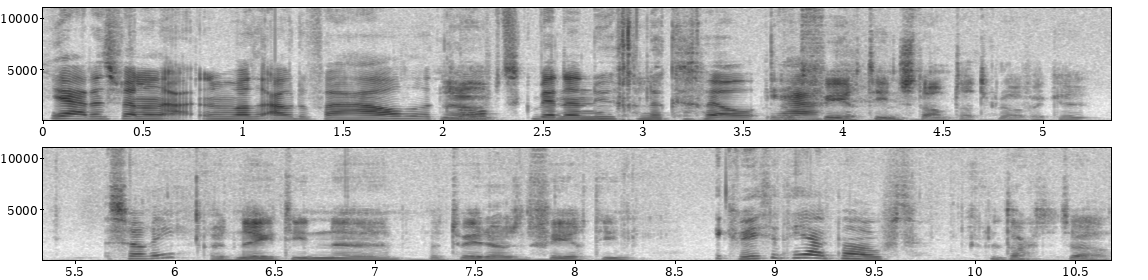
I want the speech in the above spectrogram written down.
ja, dat is wel een, een wat ouder verhaal, dat Ja. klopt. Ik ben er nu gelukkig wel... Ja. Uit 14 stamt dat, geloof ik, hè? Sorry? Uit 19, eh, uit 2014. Ik weet het niet uit mijn hoofd. Ik dacht het wel.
